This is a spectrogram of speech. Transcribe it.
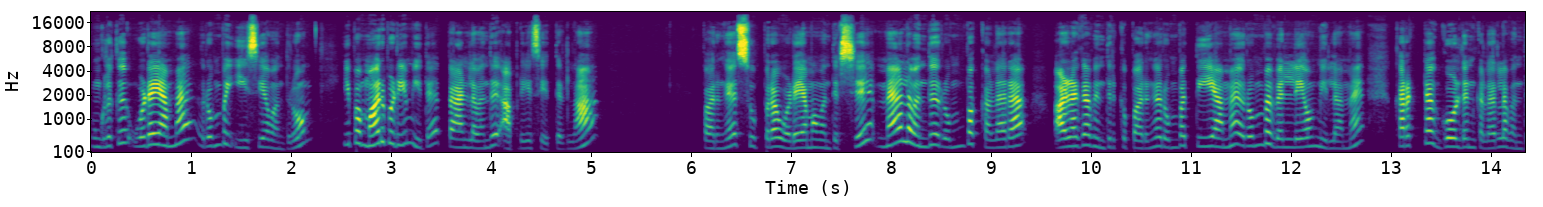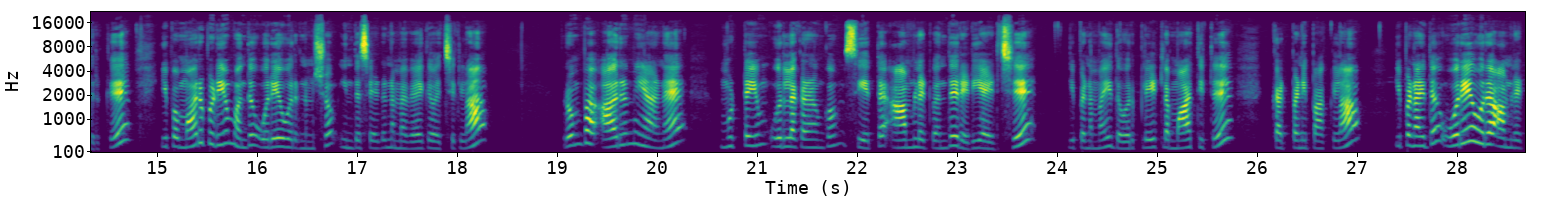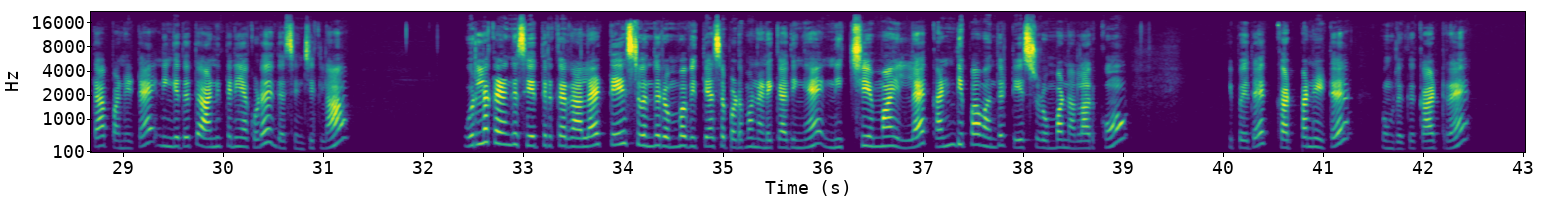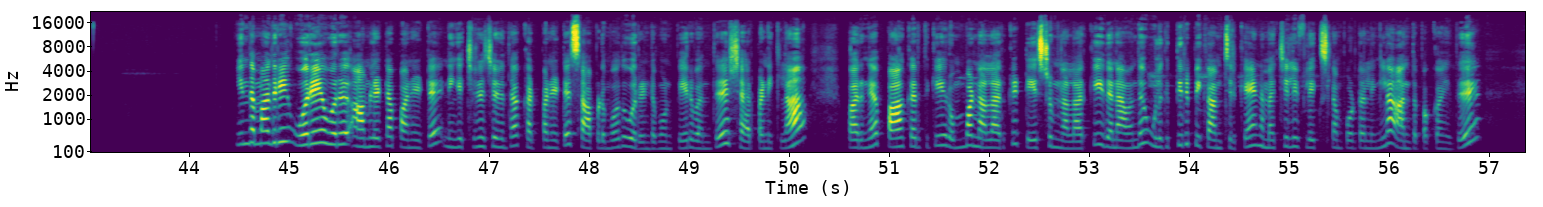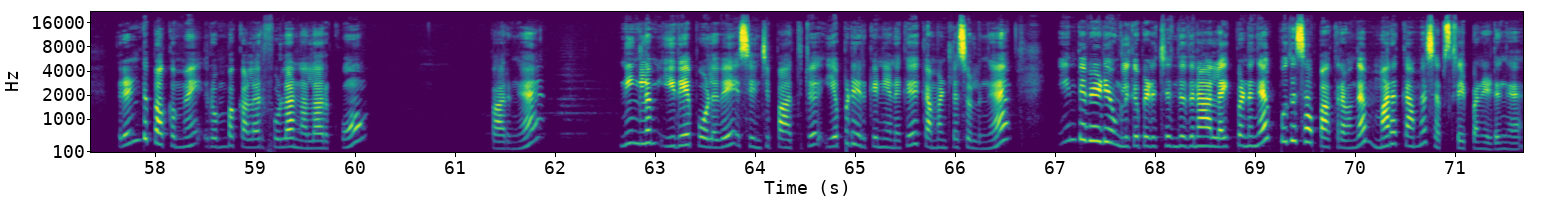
உங்களுக்கு உடையாமல் ரொம்ப ஈஸியாக வந்துடும் இப்போ மறுபடியும் இதை பேனில் வந்து அப்படியே சேர்த்துடலாம். பாருங்கள் சூப்பராக உடையாமல் வந்துருச்சு. மேலே வந்து ரொம்ப கலராக அழகாக வந்திருக்கு பாருங்கள் ரொம்ப தீயாமல் ரொம்ப வெள்ளையாகவும் இல்லாமல் கரெக்டாக கோல்டன் கலரில் வந்திருக்கு. இப்போ மறுபடியும் வந்து ஒரே ஒரு நிமிஷம் இந்த சைடை நம்ம வேக வச்சுக்கலாம். ரொம்ப அருமையான முட்டையும் உருளைக்கிழங்கும் சேர்த்து ஆம்லெட் வந்து ரெடி ஆயிடுச்சு. இப்போ நம்ம இதை ஒரு பிளேட்டில் மாற்றிட்டு கட் பண்ணி பார்க்கலாம். இப்போ நான் இதை ஒரே ஒரு ஆம்லெட்டாக பண்ணிட்டேன். நீங்கள் இதை தனித்தனியாக கூட இதை செஞ்சுக்கலாம். உருளைக்கிழங்கு சேர்த்துருக்கறனால டேஸ்ட் வந்து ரொம்ப வித்தியாசப்படுமோ நினைக்காதீங்க. நிச்சயமாக இல்லை. கண்டிப்பாக வந்து டேஸ்ட் ரொம்ப நல்லாயிருக்கும் இப்போ இதை கட் பண்ணிவிட்டு உங்களுக்கு காட்டுறேன். இந்த மாதிரி ஒரே ஒரு ஆம்லெட்டாக பண்ணிவிட்டு நீங்கள் சின்ன சின்னதாக கட் பண்ணிவிட்டு சாப்பிடும்போது ஒரு ரெண்டு மூணு பேர் வந்து ஷேர் பண்ணிக்கலாம். பாருங்கள் பார்க்குறதுக்கே ரொம்ப நல்லாயிருக்கு டேஸ்ட்டும் நல்லாயிருக்கு இதை நான் வந்து உங்களுக்கு திருப்பி காமிச்சிருக்கேன். நம்ம சில்லி ஃப்ளேக்ஸ்லாம் போட்டோம் இல்லைங்களா அந்த பக்கம் இது. ரெண்டு பக்கமே ரொம்ப கலர்ஃபுல்லாக நல்லாயிருக்கும் பாருங்கள் நீங்களும் இதே போலவே செஞ்சு பார்த்துட்டு எப்படி இருக்குன்னு எனக்கு கமெண்ட்டில் சொல்லுங்கள் இந்த வீடியோ உங்களுக்கு பிடிச்சிருந்ததுன்னா லைக் பண்ணுங்கள் புதுசாக பார்க்குறவங்க மறக்காமல் சப்ஸ்கிரைப் பண்ணிவிடுங்க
